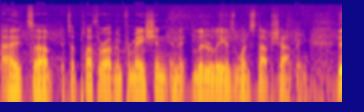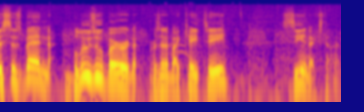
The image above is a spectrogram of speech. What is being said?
Uh, it's, a, it's a plethora of information, and it literally is one stop shopping. This has been Blue Zoo Bird, presented by Kaytee. See you next time.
